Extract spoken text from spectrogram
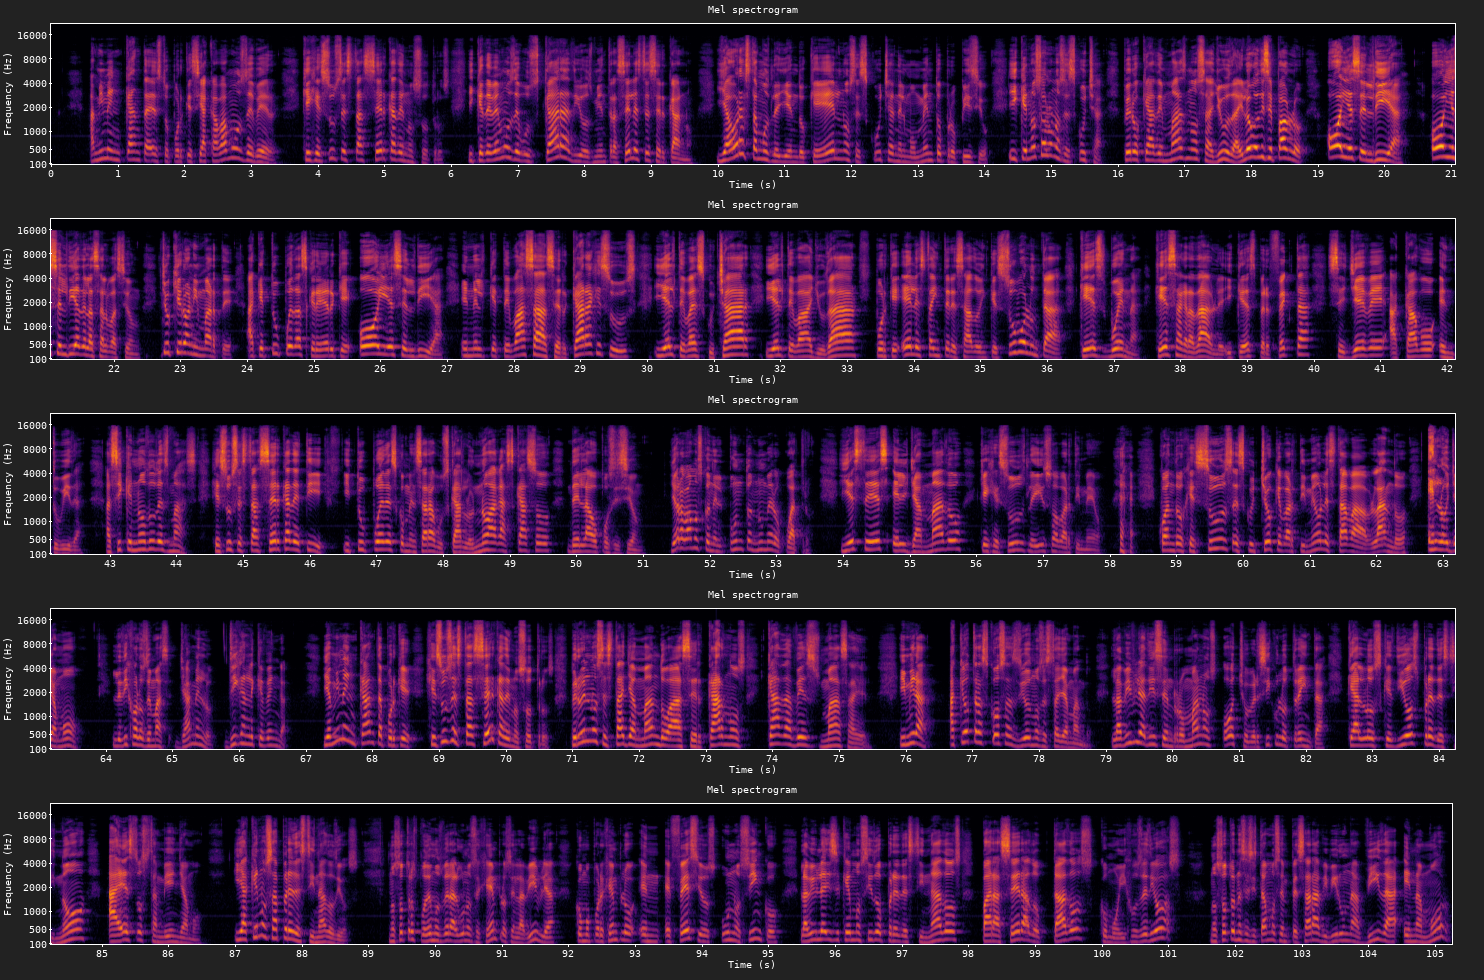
A mí me encanta esto porque si acabamos de ver que Jesús está cerca de nosotros y que debemos de buscar a Dios mientras Él esté cercano, y ahora estamos leyendo que Él nos escucha en el momento propicio y que no solo nos escucha, pero que además nos ayuda. Y luego dice Pablo, hoy es el día, Hoy es el día de la salvación. Yo quiero animarte a que tú puedas creer que hoy es el día en el que te vas a acercar a Jesús y Él te va a escuchar y Él te va a ayudar porque Él está interesado en que su voluntad, que es buena, que es agradable y que es perfecta, se lleve a cabo en tu vida. Así que no dudes más. Jesús está cerca de ti y tú puedes comenzar a buscarlo. No hagas caso de la oposición. Y ahora vamos con el punto número cuatro. Y este es el llamado que Jesús le hizo a Bartimeo. Cuando Jesús escuchó que Bartimeo le estaba hablando, él lo llamó. Le dijo a los demás, llámenlo, díganle que venga. Y a mí me encanta porque Jesús está cerca de nosotros, pero Él nos está llamando a acercarnos cada vez más a Él. Y mira, ¿a qué otras cosas Dios nos está llamando? La Biblia dice en Romanos 8, versículo 30, que a los que Dios predestinó, a estos también llamó. ¿Y a qué nos ha predestinado Dios? Nosotros podemos ver algunos ejemplos en la Biblia, como por ejemplo en Efesios 1.5, la Biblia dice que hemos sido predestinados para ser adoptados como hijos de Dios. Nosotros necesitamos empezar a vivir una vida en amor.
